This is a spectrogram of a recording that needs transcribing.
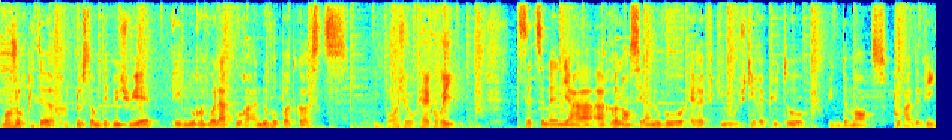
Bonjour Peter, nous sommes début juillet et nous revoilà pour un nouveau podcast. Bonjour Grégory. Cette semaine, Yara a relancé un nouveau RFQ, je dirais plutôt une demande pour un devis.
